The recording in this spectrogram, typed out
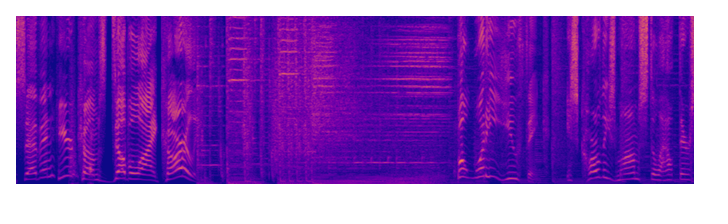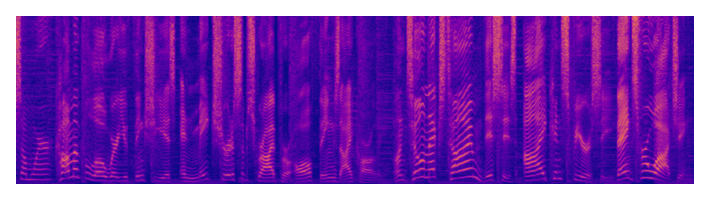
007. Here comes Double I Carly. But what do you think? Is Carly's mom still out there somewhere? Comment below where you think she is and make sure to subscribe for all things iCarly. Until next time, this is iConspiracy. Thanks for watching.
